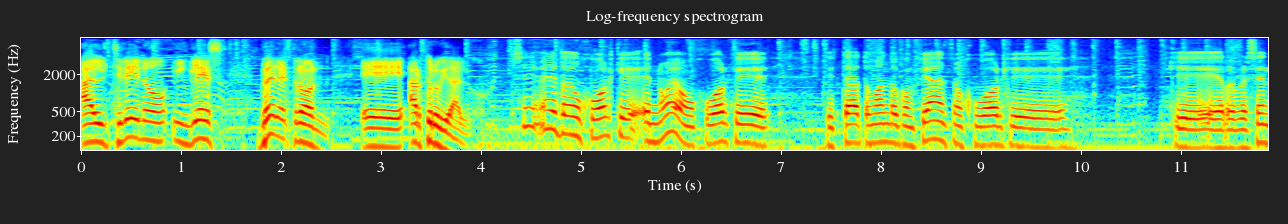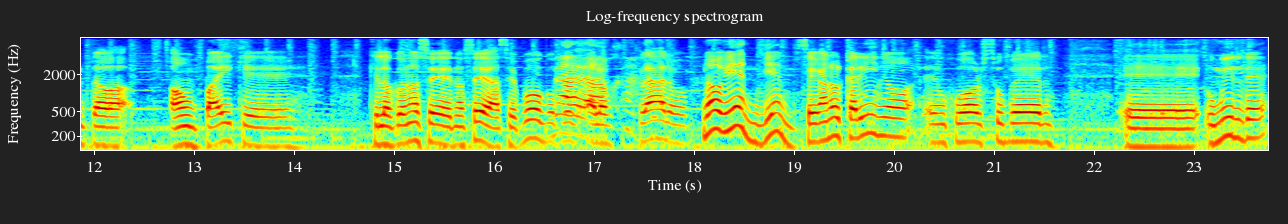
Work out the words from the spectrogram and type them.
al chileno inglés Beretron, eh, Arturo Vidal. Sí, Beretron es un jugador que es nuevo, un jugador que, está tomando confianza, un jugador que, que representa a un país que, que lo conoce, no sé, hace poco. Pues, a claro. No, bien, bien. Se ganó el cariño, es un jugador súper eh, humilde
